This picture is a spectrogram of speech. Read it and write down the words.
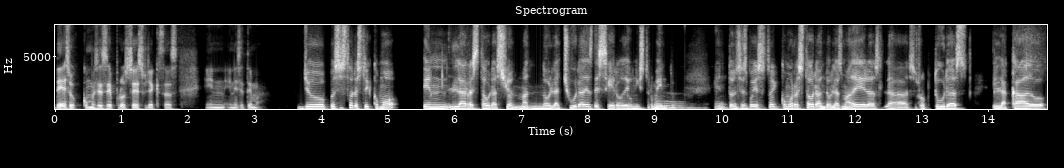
de eso. ¿Cómo es ese proceso ya que estás en, en ese tema? Yo pues esto ahora estoy como en la restauración, más no la chura desde cero de un instrumento. Ok. Entonces voy, estoy como restaurando las maderas, las rupturas, el lacado,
